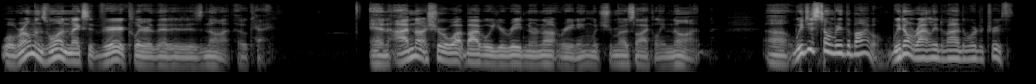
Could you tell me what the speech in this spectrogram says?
Well, Romans 1 makes it very clear that it is not okay. And I'm not sure what Bible you're reading or not reading, which you're most likely not. Uh, we just don't read the Bible. We don't rightly divide the word of truth.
